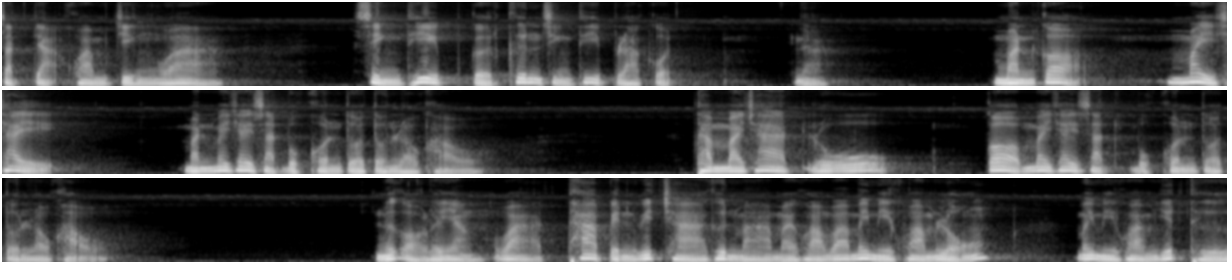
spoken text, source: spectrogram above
สัจจะความจริงว่า สิ่งที่เกิดขึ้นสิ่งที่ปรากฏนะมันก็ไม่ใช่ มันไม่ใช่สัตว์บุคคลตัวตนเราเขา ธรรมชาติรู้ก็ไม่ใช่สัตว์บุคคลตัวตนเราเขา นึกออกเลยยังว่าถ้าเป็นวิชาขึ้นมา หมายความว่าไม่มีความหลง ไม่มีความยึดถือ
